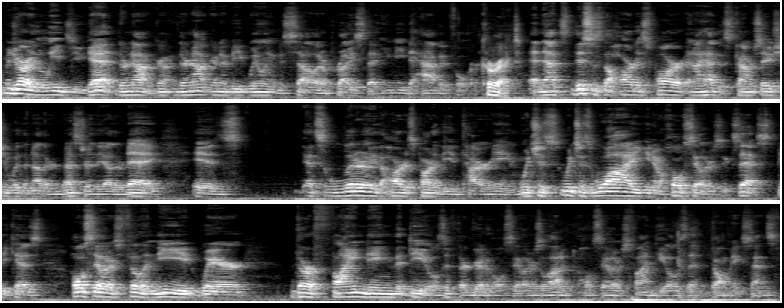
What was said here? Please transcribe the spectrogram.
majority of the leads you get, they're not go- they're not going to be willing to sell at a price that you need to have it for. Correct. And that's this is the hardest part. And I had this conversation with another investor the other day. Is it's literally the hardest part of the entire game, which is which is why you know wholesalers exist because wholesalers fill a need where they're finding the deals if they're good wholesalers. A lot of wholesalers find deals that don't make sense.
